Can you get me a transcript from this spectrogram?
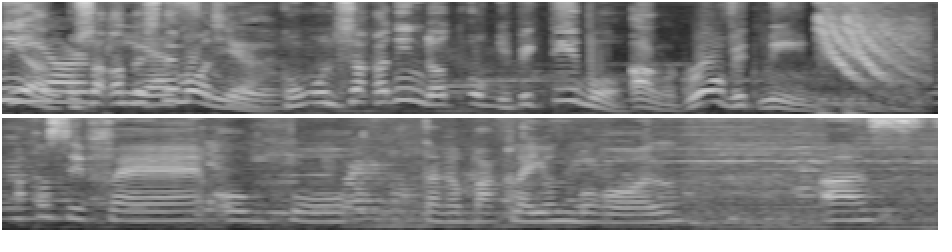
Ani ang PRPS2. usa ka testimonya kung unsa kanindot og epektibo ang Rovitmin. Ako si Fe Ogpo, taga Baclayon, Bohol. As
